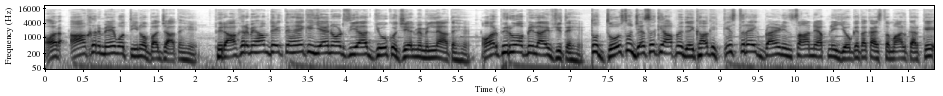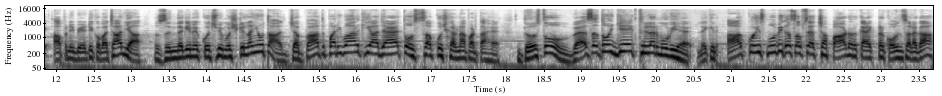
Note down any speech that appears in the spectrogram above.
और आखिर में वो तीनों बच जाते हैं। फिर आखिर में हम देखते हैं कि येन और जिया ग्यू को जेल में मिलने आते हैं और फिर वो अपनी लाइफ जीते हैं। तो दोस्तों, जैसा कि आपने देखा कि किस तरह एक ब्लाइंड इंसान ने अपनी योग्यता का इस्तेमाल करके अपनी बेटी को बचा लिया, ज़िंदगी में कुछ भी मुश्किल नहीं होता। जब बात परिवार की आ जाए तो सब कुछ करना पड़ता है। दोस्तों, वैसे तो ये एक थ्रिलर मूवी है, लेकिन आपको इस मूवी का सबसे अच्छा पार्ट और कैरेक्टर कौन सा लगा,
